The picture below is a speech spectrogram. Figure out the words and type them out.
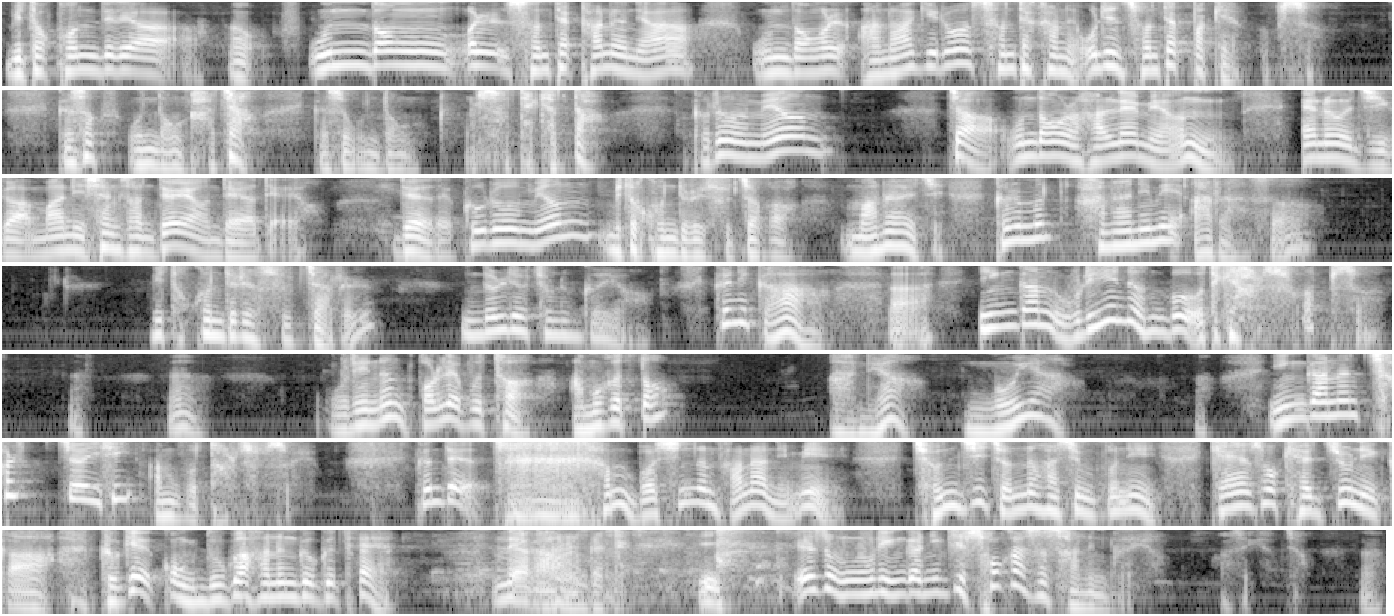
미토콘드리아 어, 운동을 선택하느냐, 운동을 안 하기로 선택하느냐, 우리는 선택밖에 없어. 그래서 운동하자. 그래서 운동을 선택했다. 그러면 자 운동을 하려면 에너지가 많이 생산돼야 안 돼야 돼요. 돼야 돼. 그러면 미토콘드리아 숫자가 많아야지. 그러면 하나님이 알아서 미토콘드리아 숫자를 늘려주는 거예요. 그러니까 아, 인간 우리는 뭐 어떻게 할 수가 없어. 어. 우리는 본래부터 아무것도 아니야. 무야. 인간은 철저히 아무것도 할 수 없어요. 근데 참 멋있는 하나님이 전지전능하신 분이 계속 해주니까 그게 꼭 누가 하는 것 같아? 내가 하는 것 같아. 그래서 우리 인간이 이렇게 속아서 사는 거예요. 아시겠죠? 어.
